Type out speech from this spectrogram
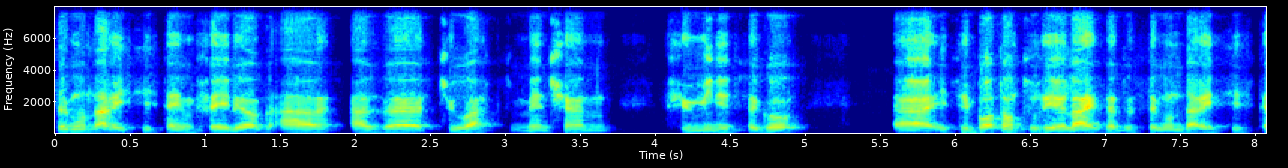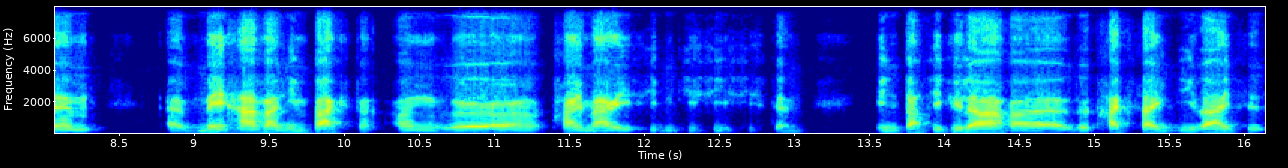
secondary system failures are, as Stuart mentioned a few minutes ago, it's important to realize that the secondary system may have an impact on the primary CBTC system. In particular, the trackside devices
